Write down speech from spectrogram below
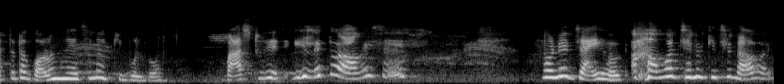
এতটা গরম হয়েছে না কি বলব? বাস্ট হয়েছে গেলে তো আমি শেষ ফোনে যাই হোক আমার যেন কিছু না হয়।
